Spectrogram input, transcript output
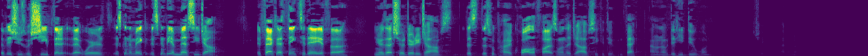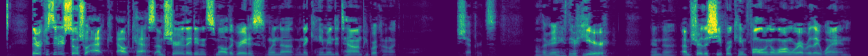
of issues with sheep that that where it's going to make it's going to be a messy job. In fact, I think today, if uh, you know that show Dirty Jobs, this this would probably qualify as one of the jobs he could do. In fact, I don't know. Did he do one? I don't know. They were considered social outcasts. I'm sure they didn't smell the greatest when uh, when they came into town. People were kind of like, "Oh, shepherds. Oh, they're they're here." And uh, I'm sure the sheep were came following along wherever they went and,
